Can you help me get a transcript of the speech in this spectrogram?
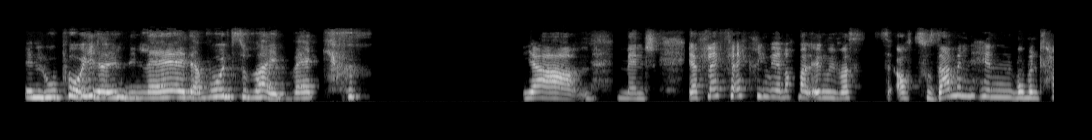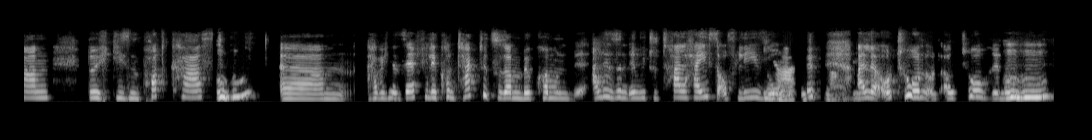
den Lupo hier in die Nähe, der wohnt zu weit weg. Ja, Mensch. Ja, vielleicht, vielleicht kriegen wir ja noch mal irgendwie was auch zusammen hin. Momentan durch diesen Podcast mhm. ähm, habe ich sehr viele Kontakte zusammenbekommen und alle sind irgendwie total heiß auf Lesungen. Ja, alle Autoren und Autorinnen. Mhm.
